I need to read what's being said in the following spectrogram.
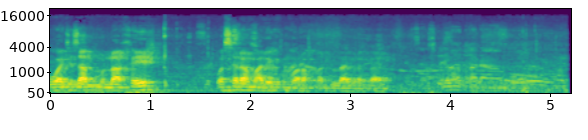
Wajazakumullah khair. Wassalamu alaikum warahmatullahi wabarakatuh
